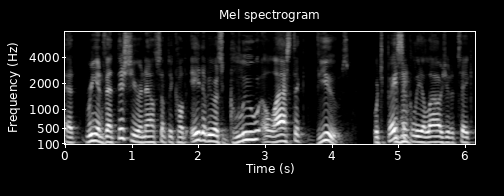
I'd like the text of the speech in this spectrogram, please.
at reInvent this year announced something called AWS Glue Elastic Views, which basically mm -hmm. allows you to take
